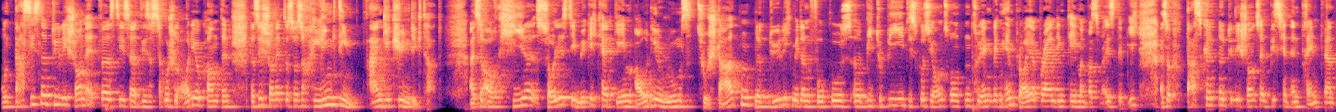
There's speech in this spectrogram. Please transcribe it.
Und das ist natürlich schon etwas, dieser, dieser Social Audio Content, das ist schon etwas, was auch LinkedIn angekündigt hat. Also auch hier soll es die Möglichkeit geben, Audio Rooms zu starten, natürlich mit einem Fokus äh, B2B, Diskussionsrunden zu irgendwelchen Employer Branding Themen, was weiß denn ich. Also das könnte natürlich schon so ein bisschen ein Trend werden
